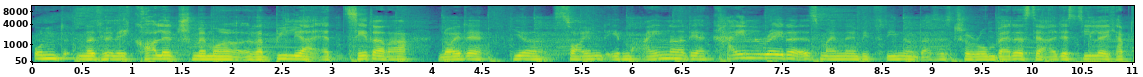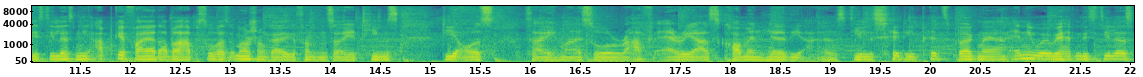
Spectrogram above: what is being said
Und natürlich College Memorabilia etc. Leute, hier säumt eben einer, der kein Raider ist, meine Vitrine und das ist Jerome Bettis, der alte Steeler. Ich habe die Steelers nie abgefeiert, aber habe sowas immer schon geil gefunden. Solche Teams, die aus, sage ich mal, so rough Areas kommen. Hier die äh, Steel City, Pittsburgh. Naja, anyway, wir hätten die Steelers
